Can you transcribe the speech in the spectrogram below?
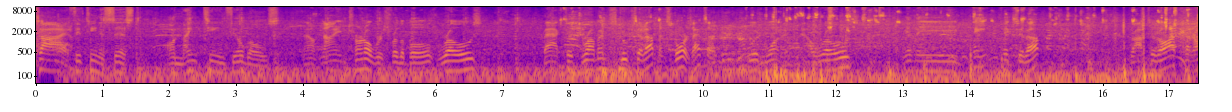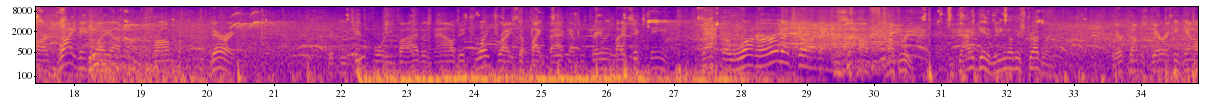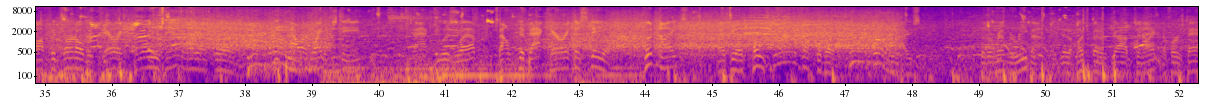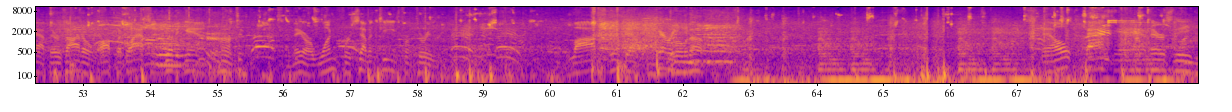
Outside. 15 assists on 19 field goals. Now nine turnovers for the Bulls. Rose back to Drummond, scoops it up and scores. That's a good one. Now Rose in the paint, picks it up, drops it off. Kennard driving layup from Derrick. 52-45 is now Detroit tries to fight back after trailing by 16. Zach a runner, that's good. Tough, tough three. You got to get him, even though they're struggling. Here comes Derrick again off the turnover. Derrick throws in, layup good. Howard right steam. Back to his left. Bounced it back. Derek a steal. Good night as he'll post dump the ball. Nice. To the rim to rebound. They did a much better job tonight in the first half. There's Otto off the glass and good again. And they are one for 17 from three. Lob, Wendell, carry. It up. Snell back, and there's the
